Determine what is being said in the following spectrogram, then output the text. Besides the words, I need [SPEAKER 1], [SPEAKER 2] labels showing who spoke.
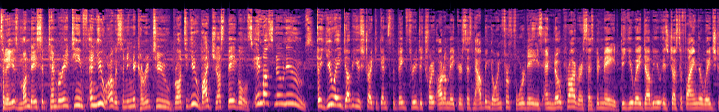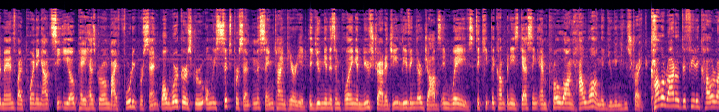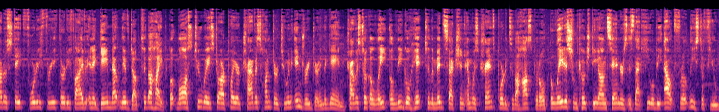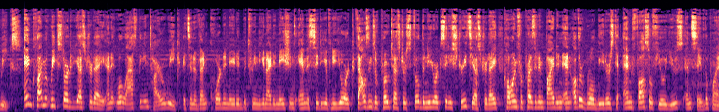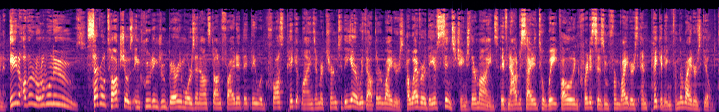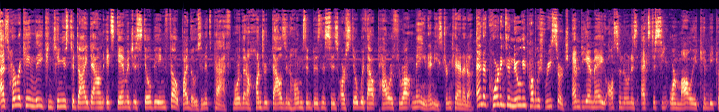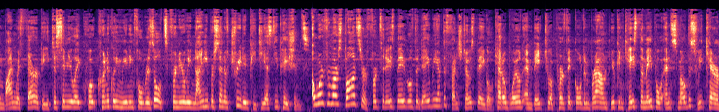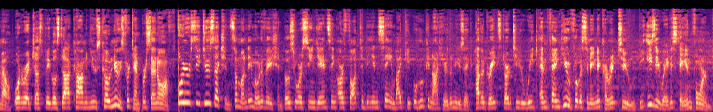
[SPEAKER 1] Today is Monday, September 18th, and you are listening to Current 2, brought to you by Just Bagels. In must know news, the UAW strike against the big three Detroit automakers has now been going for four days, and no progress has been made. The UAW is justifying their wage demands by pointing out CEO pay has grown by 40%, while workers grew only 6% in the same time period. The union is employing a new strategy, leaving their jobs in waves to keep the companies guessing and prolong how long the union can strike. Colorado defeated Colorado State 43 35 in a game that lived up to the hype, but lost two way star player Travis Hunter to an injury during the game. Travis took a late illegal hit to the midsection and was transported to the hospital. The latest from Coach Deion Sanders is that he will be out for at least a few weeks. And Climate Week started yesterday, and it will last the entire week. It's an event coordinated between the United Nations and the city of New York. Thousands of protesters filled the New York City streets yesterday, calling for President Biden and other world leaders to end fossil fuel use and save the planet. In other notable news, several talk shows, including Drew Barrymore's, announced on Friday that they would cross picket lines and return to the air without their writers. However, they have since changed their minds. They've now decided to wait following criticism from writers and picketing from the Writers Guild. As Hurricane Lee continues to die down, its damage is still being felt by those in its path. More than 100,000 homes and businesses are still without power throughout Maine and eastern Canada. And according to newly published research, MDMA, also known as ecstasy or Molly, can be combined with therapy to simulate, quote, clinically meaningful results for nearly 90% of treated PTSD patients. A word from our sponsor. For today's bagel of the day, we have the French Toast Bagel. Kettle boiled and baked to a perfect golden brown, you can taste the maple and smell the sweet caramel. Order at justbagels.com and use code NEWS for 10% off. For your C2 section, some Monday motivation. Those who are seen dancing are thought to be insane by people who cannot hear the music. Have a great start to your week and thank you for listening to Current 2, the easy way to stay informed.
